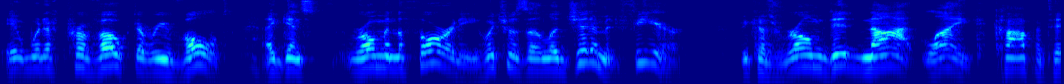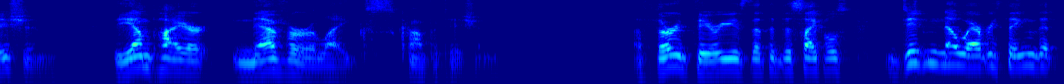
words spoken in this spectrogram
it would have provoked a revolt against Roman authority, which was a legitimate fear because Rome did not like competition. The empire never likes competition. A third theory is that the disciples didn't know everything that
